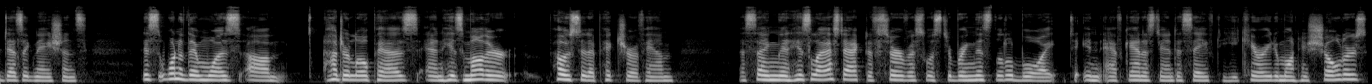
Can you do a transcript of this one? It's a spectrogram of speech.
designations. This one of them was um, Hunter Lopez, and his mother posted a picture of him, saying that his last act of service was to bring this little boy to, in Afghanistan to safety. He carried him on his shoulders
